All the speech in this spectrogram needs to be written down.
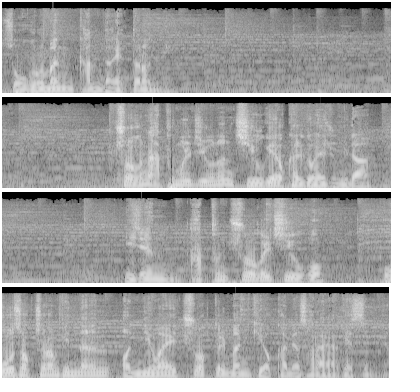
속으로만 감당했던 언니. 추억은 아픔을 지우는 지우개 역할도 해줍니다. 이젠 아픈 추억을 지우고 보석처럼 빛나는 언니와의 추억들만 기억하며 살아야겠습니다.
